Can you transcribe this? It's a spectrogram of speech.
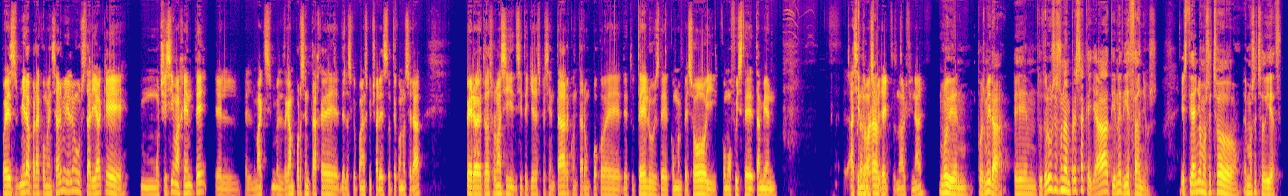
Pues mira, para comenzar, Miguel, me gustaría que muchísima gente, el, el, máximo, el gran porcentaje de, los que puedan escuchar esto te conocerá. Pero de todas formas, si, si te quieres presentar, contar un poco de, tu Telus, de cómo empezó y cómo fuiste también haciendo más proyectos, ¿no? Al final. Muy bien. Pues mira, em, Tutelus es una empresa que ya tiene 10 años. Este año hemos hecho, hemos hecho 10.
